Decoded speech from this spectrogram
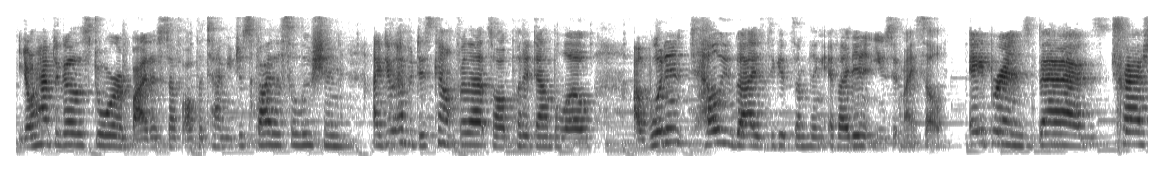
You don't have to go to the store and buy this stuff all the time. You just buy the solution. I do have a discount for that, so I'll put it down below. I wouldn't tell you guys to get something if I didn't use it myself. Aprons, bags, trash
